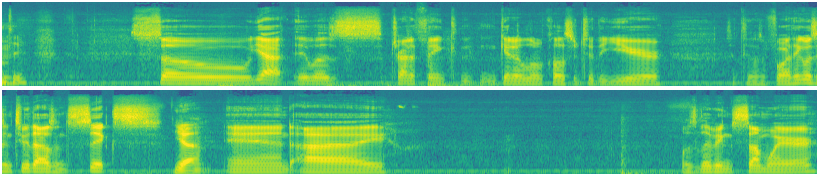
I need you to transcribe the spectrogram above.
went um? So yeah, it was. I'm trying to think, and- and get a little closer to the year. 2004? I think it was in 2006, Yeah. and I was living somewhere.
